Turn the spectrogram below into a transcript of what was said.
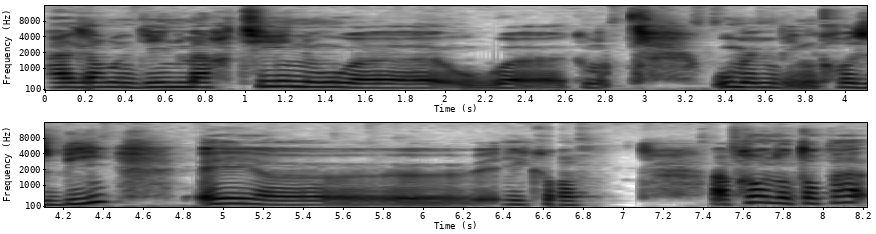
par exemple Dean Martin ou, ou, comment, ou même Bing Crosby. Et, et comment Après, on n'entend pas,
